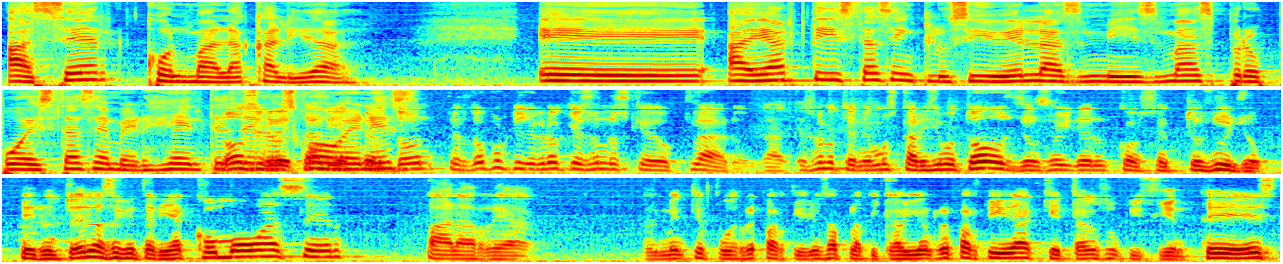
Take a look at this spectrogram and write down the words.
hacer con mala calidad. Eh, hay artistas, inclusive las mismas propuestas emergentes de los jóvenes. Perdón, perdón, porque yo creo que eso nos quedó claro. Eso lo tenemos clarísimo todos. Yo soy del concepto suyo. Pero entonces la Secretaría, ¿cómo va a hacer para realmente poder repartir esa plática bien repartida? ¿Qué tan suficiente es?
